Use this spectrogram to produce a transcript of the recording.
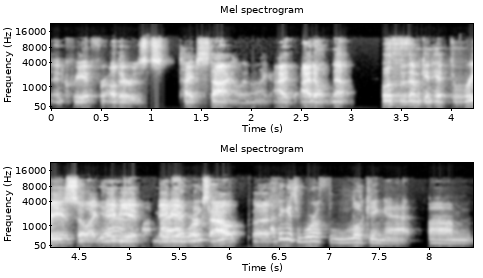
and create for others type style. And like I I don't know. Both of them can hit threes, so like yeah, maybe it maybe I, it works out. But I think it's worth looking at. Um,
